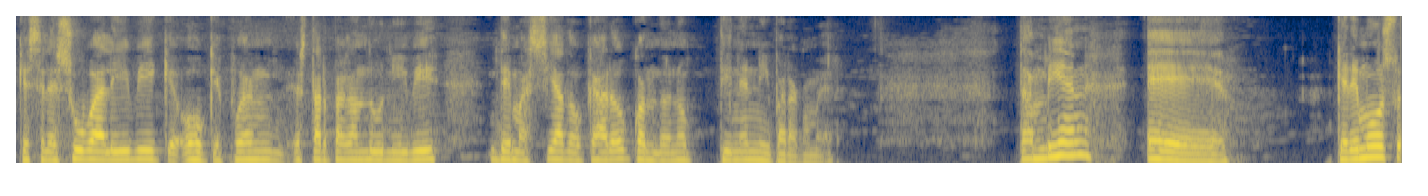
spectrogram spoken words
que se les suba el IBI que, o que puedan estar pagando un IBI demasiado caro cuando no tienen ni para comer. También eh, queremos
